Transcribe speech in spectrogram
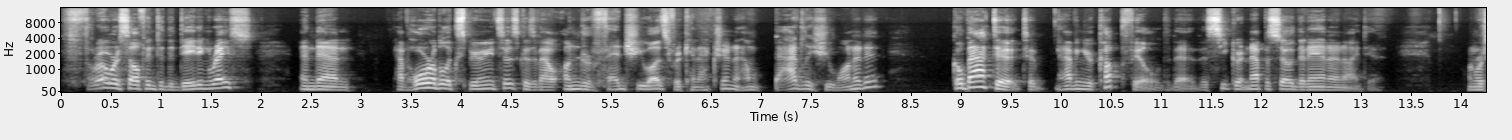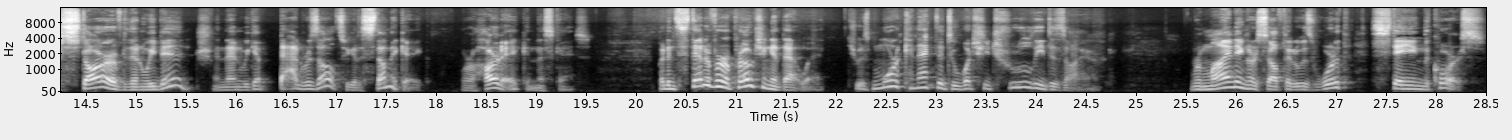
throw herself into the dating race and then have horrible experiences because of how underfed she was for connection and how badly she wanted it Go back to, to having your cup filled, the, the secret in episode that Anna and I did. When we're starved, then we binge, and then we get bad results. We get a stomach ache or a heartache in this case. But instead of her approaching it that way, she was more connected to what she truly desired, reminding herself that it was worth staying the course.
